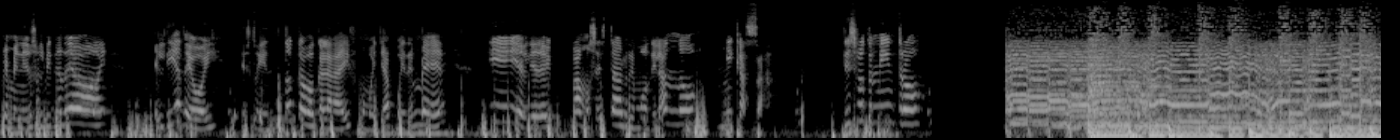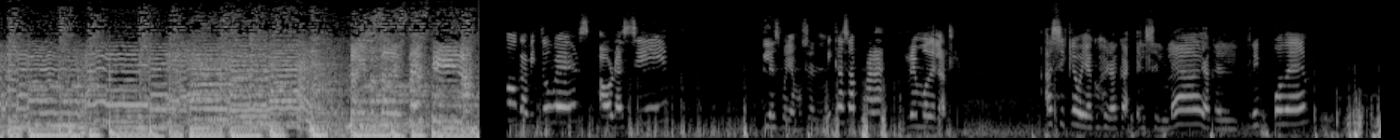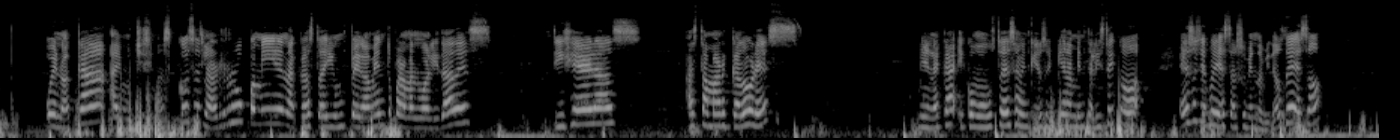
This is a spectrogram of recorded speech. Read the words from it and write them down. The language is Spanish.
Bienvenidos al video de hoy. El día de hoy estoy en Toca Boca Live, como ya pueden ver. Y el día de hoy vamos a estar remodelando mi casa. Disfruten mi intro. Les voy a mostrar mi casa para remodelarla. Así que voy a coger acá el celular, acá el trípode. Bueno, acá hay muchísimas cosas, la ropa, miren, acá está ahí un pegamento para manualidades, tijeras, hasta marcadores. Miren acá, y como ustedes saben que yo soy bien ambientalista y todo, eso sí voy a estar subiendo videos de eso.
